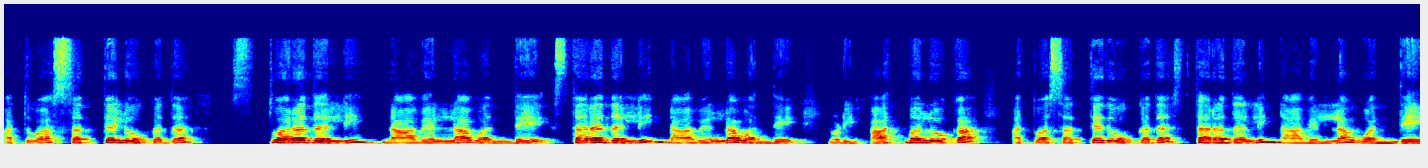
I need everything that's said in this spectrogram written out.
ಅಥವಾ ಸತ್ಯಲೋಕದ ಸ್ವರದಲ್ಲಿ ನಾವೆಲ್ಲ ಒಂದೇ, ಸ್ತರದಲ್ಲಿ ನಾವೆಲ್ಲ ಒಂದೇ. ನೋಡಿ, ಆತ್ಮಲೋಕ ಅಥವಾ ಸತ್ಯಲೋಕದ ಸ್ತರದಲ್ಲಿ ನಾವೆಲ್ಲ ಒಂದೇ.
